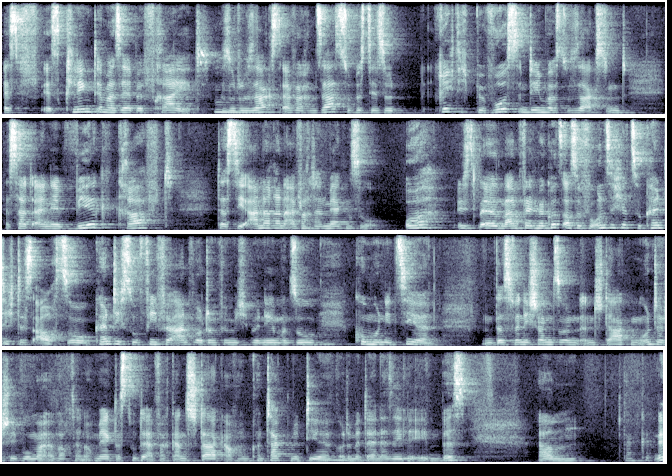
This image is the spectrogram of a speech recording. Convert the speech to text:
es, es klingt immer sehr befreit. Mhm. Also du mhm. sagst einfach einen Satz, du bist dir so richtig bewusst in dem, was du sagst und es hat eine Wirkkraft, dass die anderen einfach dann merken so, oh, ich, äh, man fällt mir kurz auch so verunsichert, so könnte ich das auch so, könnte ich so viel Verantwortung für mich übernehmen und so mhm. kommunizieren. Und das finde ich schon so einen, einen, starken Unterschied, wo man einfach dann auch merkt, dass du da einfach ganz stark auch in Kontakt mit dir mhm. oder mit deiner Seele eben bist. Ähm, Danke.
